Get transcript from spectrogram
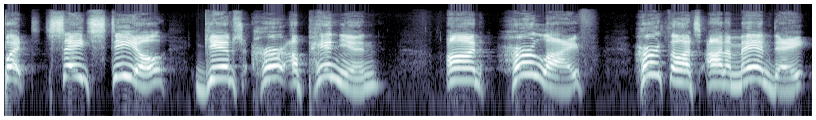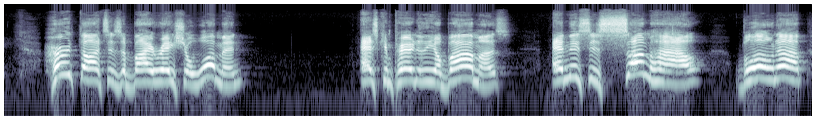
But Sage Steele gives her opinion on her life, her thoughts on a mandate, her thoughts as a biracial woman as compared to the Obamas, and this is somehow blown up.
